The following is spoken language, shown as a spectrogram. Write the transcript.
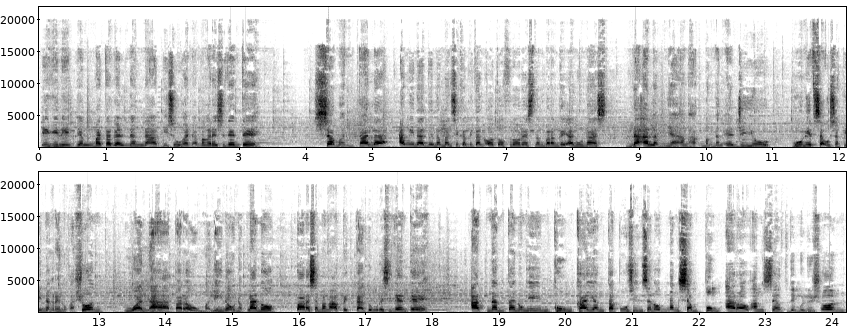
iginit niyang matagal nang naabisuhan ang mga residente. Samantala, aminado naman si Kapitan Otto Flores ng Barangay Anunas na alam niya ang hakbang ng LGU. Ngunit sa usapin ng relokasyon, wala pa raw malinaw na plano para sa mga apektadong residente. At nang tanungin kung kayang tapusin sa loob ng sampung araw ang self-demolition,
